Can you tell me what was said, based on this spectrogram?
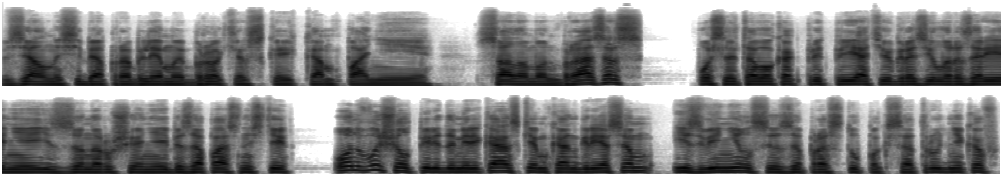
взял на себя проблемы брокерской компании Salomon Brothers после того, как предприятию грозило разорение из-за нарушения безопасности, он вышел перед американским конгрессом, извинился за проступок сотрудников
